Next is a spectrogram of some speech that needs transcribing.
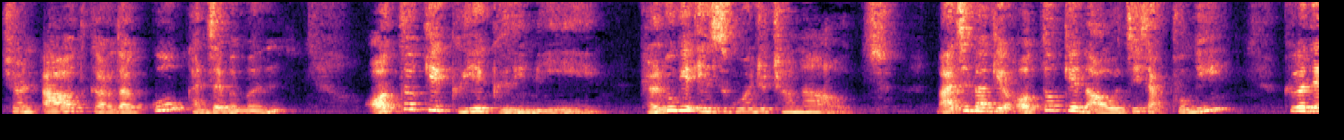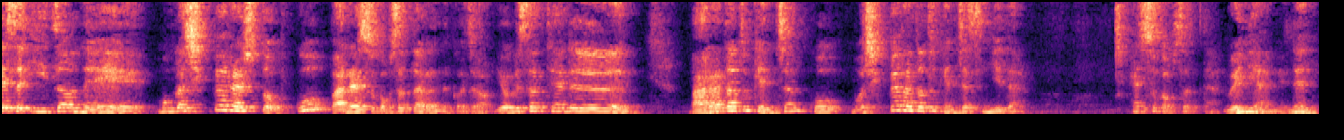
turn out 가로 닫고 간접음은 어떻게 그의 그림이 결국에 is going to turn out 마지막에 어떻게 나오지 작품이 그거에 대해서 이전에 뭔가 식별할 수도 없고 말할 수가 없었다라는 거죠. 여기서 텔은 말하다도 괜찮고 뭐 식별하다도 괜찮습니다. 할 수가 없었다. 왜냐하면은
